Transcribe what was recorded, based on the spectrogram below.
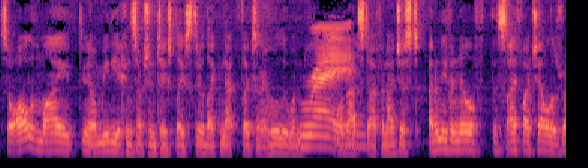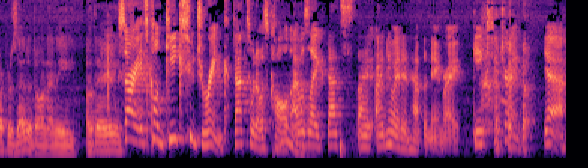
So all of my you know media consumption takes place through like Netflix and Hulu and all Right. of that stuff, and I just I don't even know if the Sci-Fi Channel is represented on any. Are they? Sorry, it's called Geeks Who Drink. That's what it was called. I hmm. was like, that's, I, I knew I didn't have the name right. Geeks Who Drink. yeah.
